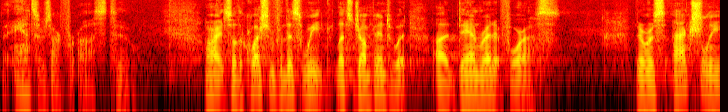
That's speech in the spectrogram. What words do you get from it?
The answers are for us too. All right, so the question for this week, let's jump into it. Uh, Dan read it for us. There was actually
